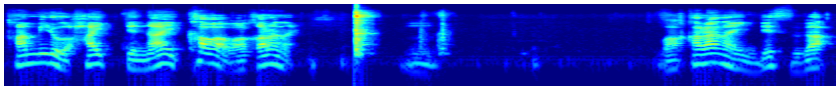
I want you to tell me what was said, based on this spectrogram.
甘味料が入ってないかはわからない。うん。わからないんですが、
